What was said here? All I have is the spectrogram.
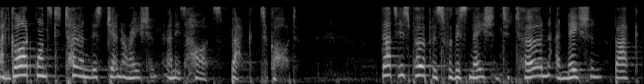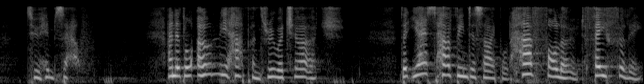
And God wants to turn this generation and its hearts back to God. That's his purpose for this nation to turn a nation back to himself. And it'll only happen through a church that, yes, have been discipled, have followed faithfully,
